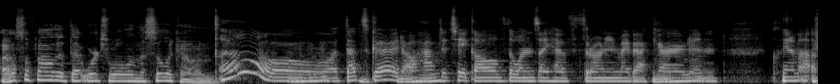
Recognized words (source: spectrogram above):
I also found that that works well in the silicone. Oh, that's good. I'll have to take all of the ones I have thrown in my backyard and clean them up,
